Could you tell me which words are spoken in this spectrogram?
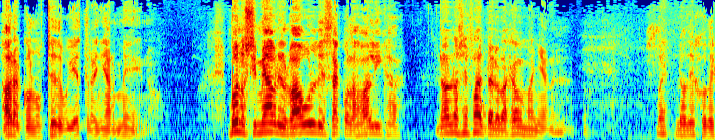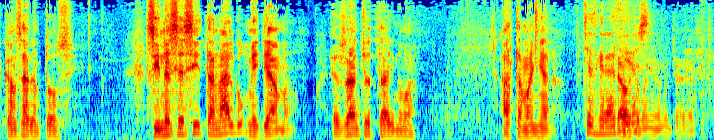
Ahora con ustedes voy a extrañar menos. Bueno, si me abre el baúl, le saco las valijas. No, no hace falta, lo bajamos mañana. Bueno, lo dejo descansar entonces. Si necesitan algo, me llaman. El rancho está ahí nomás. Hasta mañana. Muchas Chao, hasta gracias. mañana, muchas gracias.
